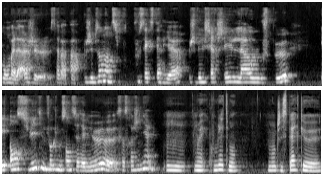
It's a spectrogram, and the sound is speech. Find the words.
bon bah là je, ça va pas, j'ai besoin d'un petit coup de pouce extérieur, je vais le chercher là où je peux, et ensuite, une fois que je me sentirai mieux, euh, ça sera génial. Hmm, ouais, complètement. Bon, j'espère que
